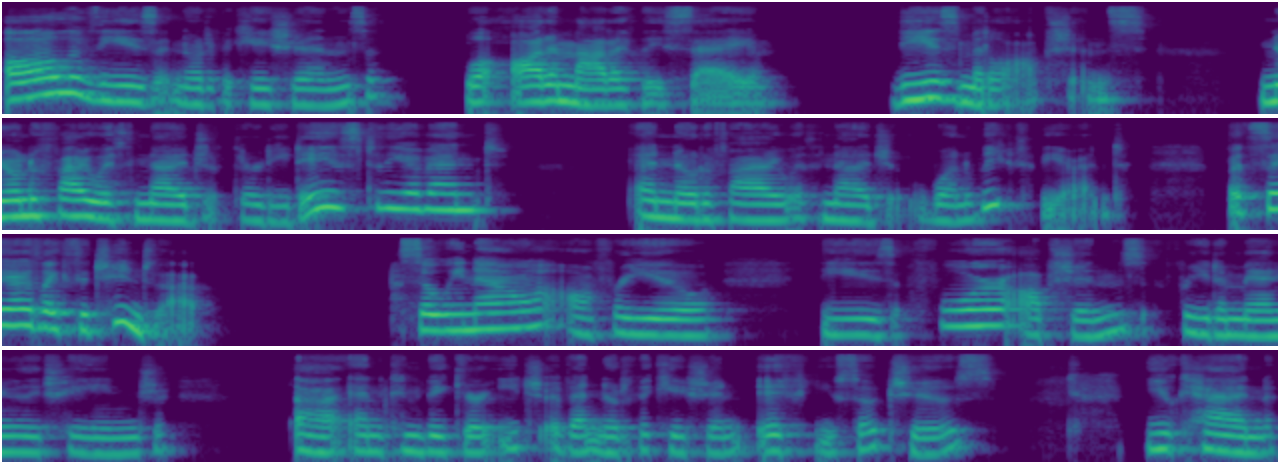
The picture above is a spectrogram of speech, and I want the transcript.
All of these notifications will automatically say these middle options, notify with nudge 30 days to the event and notify with nudge one week to the event. But say I'd like to change that. So we now offer you these four options for you to manually change uh, and configure each event notification if you so choose. You can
